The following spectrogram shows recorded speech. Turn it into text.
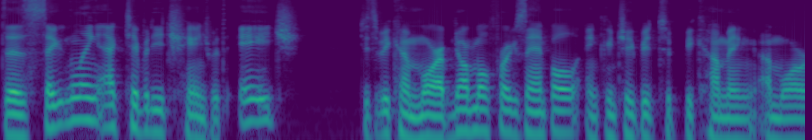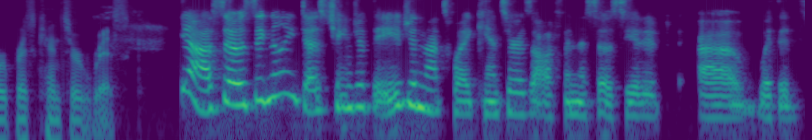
Does signaling activity change with age? Does it become more abnormal, for example, and contribute to becoming a more breast cancer risk? Yeah, so signaling does change with age, and that's why cancer is often associated uh, with it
